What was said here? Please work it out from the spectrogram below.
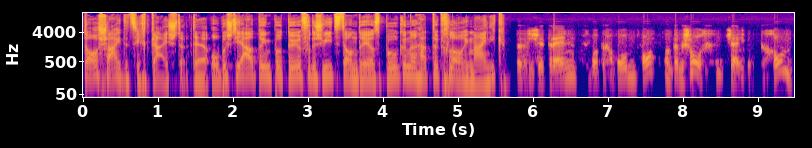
da scheiden sich die Geister. Der oberste Autoimporteur der Schweiz, Andreas Burgener, hat eine klare Meinung. Das ist ein Trend, den der Kunde will. Und am Schluss entscheidet der Kunde,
